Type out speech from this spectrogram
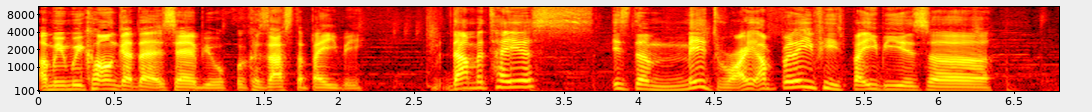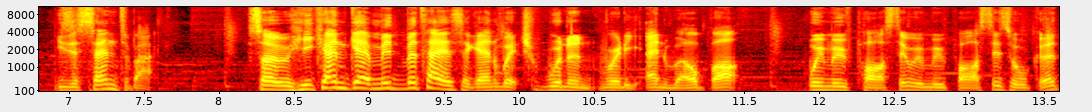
I mean, we can't get that Eusebio because that's the baby. That Matthäus is the mid, right? I believe his baby is a he's a centre back. So he can get mid Matthäus again, which wouldn't really end well, but we move past it. We move past it. It's all good.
